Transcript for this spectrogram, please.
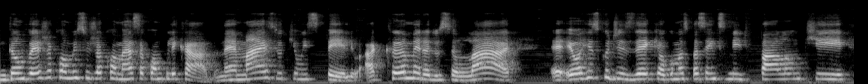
Então, veja como isso já começa complicado, né? Mais do que um espelho, a câmera do celular é, eu arrisco dizer que algumas pacientes me falam que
